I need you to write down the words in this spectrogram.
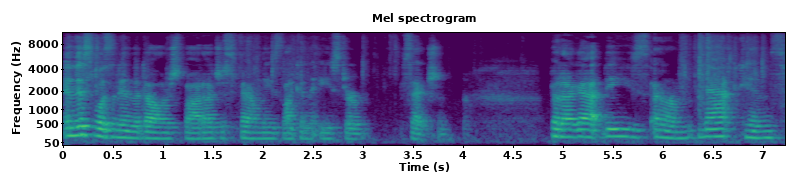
and this wasn't in the dollar spot. I just found these like in the Easter section. But I got these um, napkins.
